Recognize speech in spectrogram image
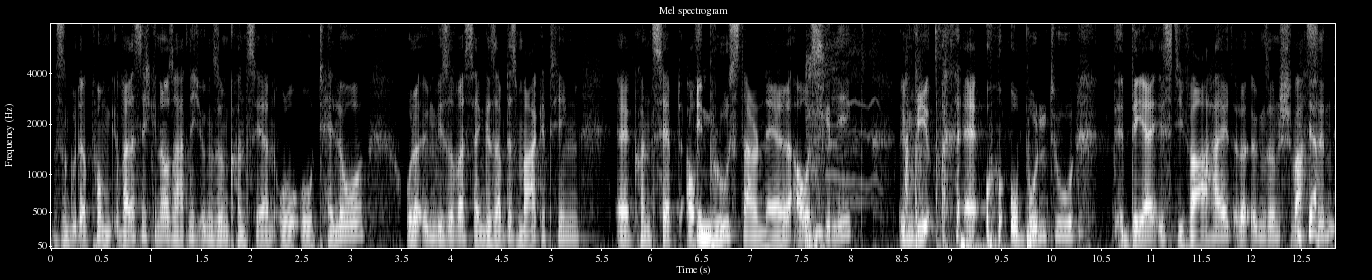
das ist ein guter Punkt. War das nicht genauso? Hat nicht irgendein so ein Konzern, o Otello oder irgendwie sowas, sein gesamtes Marketing-Konzept auf In- Bruce Darnell ausgelegt? irgendwie äh, Ubuntu, der ist die Wahrheit oder irgend so ein Schwachsinn.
